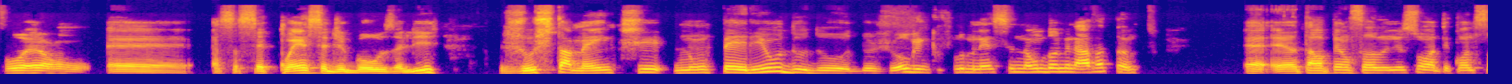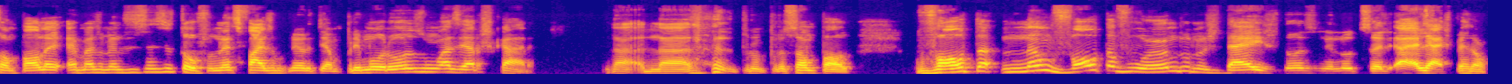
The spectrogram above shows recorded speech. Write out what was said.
foram é, essa sequência de gols ali justamente num período do, do jogo em que o Fluminense não dominava tanto. É, é eu estava pensando nisso ontem, quando São Paulo é, é, mais ou menos isso citou. O Fluminense faz um primeiro tempo primoroso, 1 a 0 os caras na, na, pro, São Paulo. Volta, não volta voando nos 10, 12 minutos ali. Aliás, perdão,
